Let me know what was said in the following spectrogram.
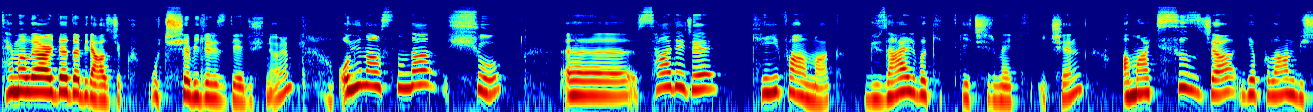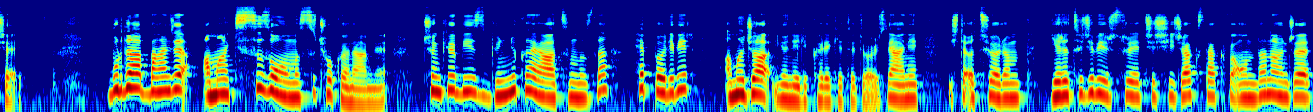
temalarda da birazcık uçuşabiliriz diye düşünüyorum. Oyun aslında şu, e, sadece keyif almak, güzel vakit geçirmek için amaçsızca yapılan bir şey. Burada bence amaçsız olması çok önemli. Çünkü biz günlük hayatımızda hep böyle bir amaca yönelik hareket ediyoruz. Yani işte atıyorum yaratıcı bir süreç yaşayacaksak ve ondan önce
